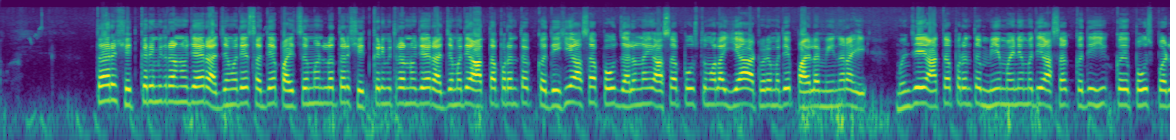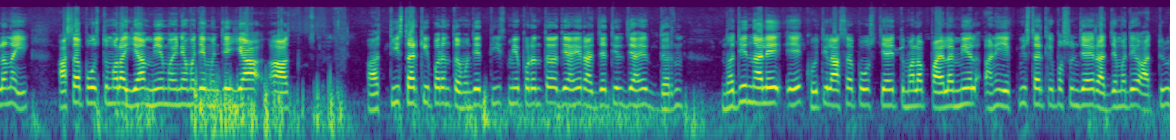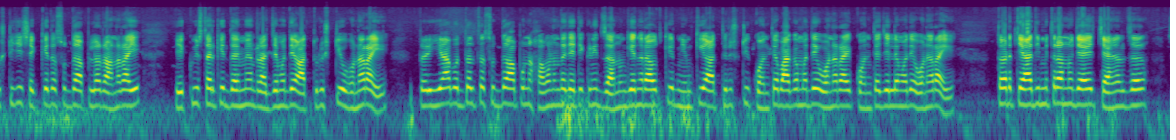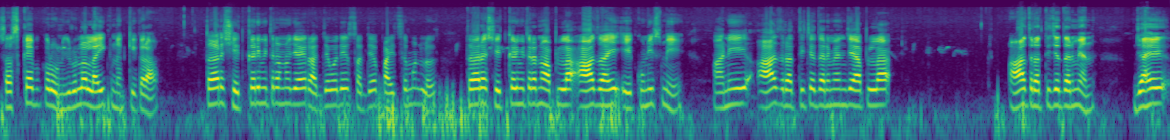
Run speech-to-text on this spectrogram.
तर शेतकरी मित्रांनो जे आहे राज्यामध्ये सध्या पाहायचं म्हणलं तर शेतकरी मित्रांनो जे आहे राज्यामध्ये आतापर्यंत कधीही असा पाऊस झाला नाही असा पाऊस तुम्हाला या आठवड्यामध्ये पाहायला मिळणार आहे. म्हणजे आतापर्यंत मे महिन्यामध्ये असा कधीही क पाऊस पडला नाही. असा पाऊस तुम्हाला या मे महिन्यामध्ये म्हणजे या तीस तारखेपर्यंत म्हणजे तीस मेपर्यंत जे आहे राज्यातील जे आहे धरण नदी नाले एक होतील असा पाऊस जे आहे तुम्हाला पाहायला मिळेल. आणि एकवीस तारखेपासून जे आहे राज्यामध्ये अतिवृष्टीची शक्यतासुद्धा आपल्याला राहणार आहे. एकवीस तारखेदरम्यान राज्यामध्ये अतिवृष्टी होणार आहे. तर याबद्दलचं सुद्धा आपण हवामान अंदाज या ठिकाणी जाणून घेणार आहोत की नेमकी अतिवृष्टी कोणत्या भागामध्ये होणार आहे कोणत्या जिल्ह्यामध्ये होणार आहे. तर त्याआधी मित्रांनो जे आहे चॅनल जर सबस्क्राईब करून व्हिडिओला लाईक नक्की करा. तर शेतकरी मित्रांनो जे आहे राज्यामध्ये सध्या पाहायचं म्हणलं तर शेतकरी मित्रांनो आपला आज आहे एकोणीस मे आणि आज रात्रीच्या दरम्यान जे आपला आज रात्रीच्या दरम्यान जे आहे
